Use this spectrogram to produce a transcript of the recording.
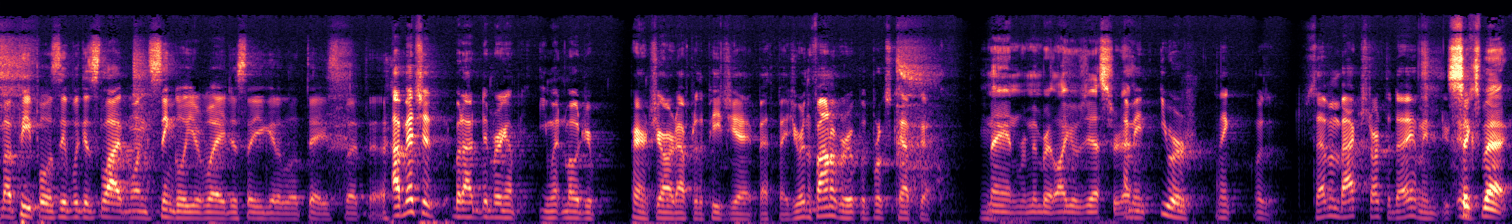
my people and see if we can slide one single your way, just so you get a little taste. But uh, I mentioned, but I didn't bring up. You went and mowed your parents' yard after the PGA at Bethpage. You were in the final group with Brooks Koepka. Man, remember it like it was yesterday. I mean, you were, I think, was it seven back to start the day? I mean, six back.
